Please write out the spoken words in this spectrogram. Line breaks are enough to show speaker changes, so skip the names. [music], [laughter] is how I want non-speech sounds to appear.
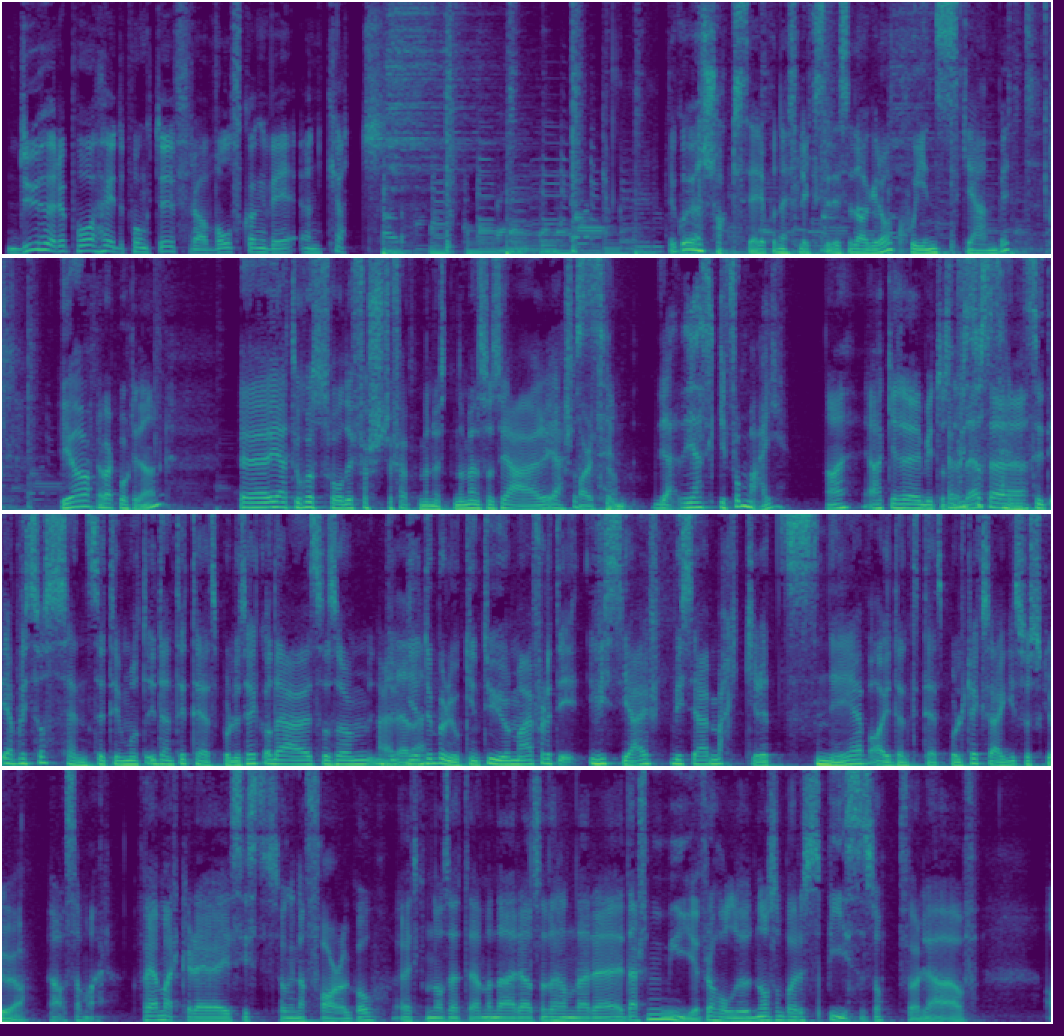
Du hører på høydepunkter fra Wolfgang V. Uncut.
Det går jo en sjakkserie på Netflix i disse dager òg, Queens Gambit.
Ja,
Har du vært borti den?
eh, jeg tok og så de første 15 minuttene, men jeg, er- jeg er så sen... Jeg, jeg er ikke for meg.
Nei, jeg har ikke begynt å se
Jeg
det.
så
så jeg-
er blitt blir så sensitiv mot identitetspolitikk. og det er sånn som,
Er det det
du, burde jo ikke intervjue meg, for hvis, jeg, hvis jeg merker et snev av identitetspolitikk, så, er jeg, så skrur jeg av.
Ja, samme her. For jeg merker det i siste sesongen av Fargo. Jeg vet ikke om du har sett det, men det er, altså, det er, sånn det er så mye fra Hollywood nå som bare spises opp, føler jeg, av,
